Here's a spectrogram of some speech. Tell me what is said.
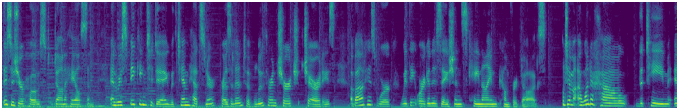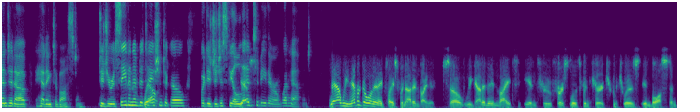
This is your host, Donna Haleson, and we're speaking today with Tim Hetzner, president of Lutheran Church Charities, about his work with the organization's Canine Comfort Dogs. Well, Tim, I wonder how the team ended up heading to Boston. Did you receive an invitation well, to go, or did you just feel yes. led to be there, or what happened? Well, we never go in any place we're not invited. So we got an invite in through First Lutheran Church, which was in Boston,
